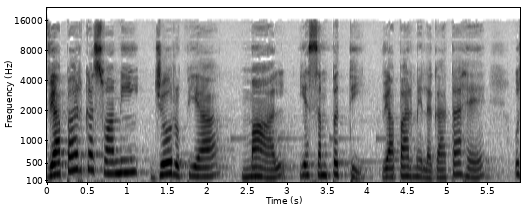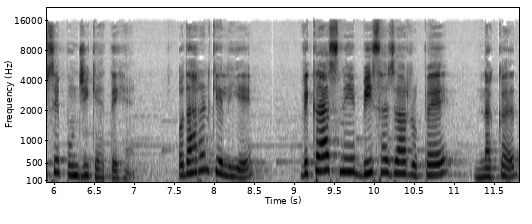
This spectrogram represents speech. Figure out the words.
व्यापार का स्वामी जो रुपया, माल या संपत्ति व्यापार में लगाता है, उसे पूंजी कहते हैं। उदाहरण के लिए, विकास ने बीस हज़ार रुपये नकद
